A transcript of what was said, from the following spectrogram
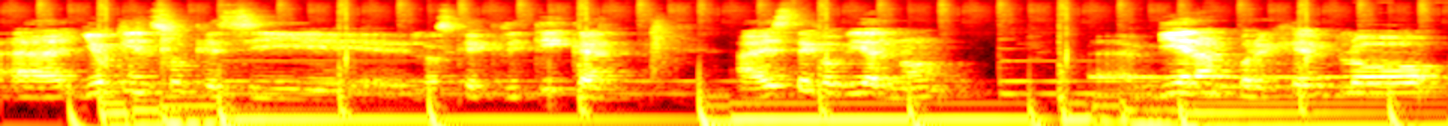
eh, yo pienso que si los que critican a este gobierno vieran, por ejemplo,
